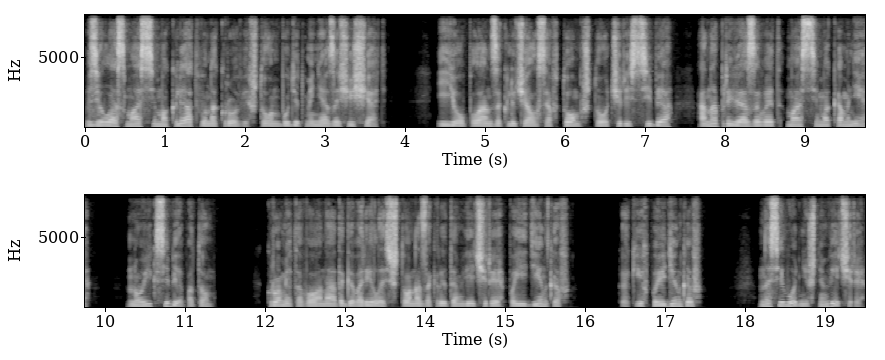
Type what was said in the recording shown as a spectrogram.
взяла с Массима клятву на крови, что он будет меня защищать. Ее план заключался в том, что через себя она привязывает Массима ко мне, ну и к себе потом. Кроме того, она договорилась, что на закрытом вечере поединков... Каких поединков? На сегодняшнем вечере.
